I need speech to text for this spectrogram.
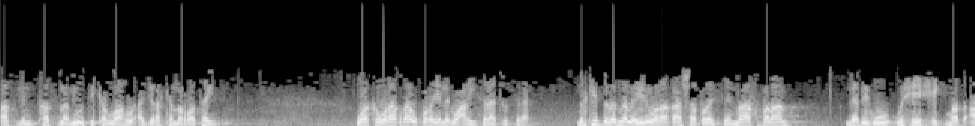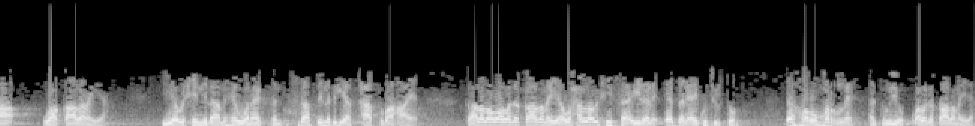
aslim taslam yu'tika allahu ajraka maratayn waa ka waraaqdaa u qoraya nebigu calayhi salaatu wasalaam markii dabeedna la yihi waraaqaan shaabadaysteen ma aqbalaan? Nebigu wixii xikmad ah waa qaadanaya iyo wixii nidaamahee wanaagsan. Sidaasay nebigii asxaabtuba ahaayeen. Gaalada waa laga qaadanaya wax alla wixii faa-iide leh ee dani ay ku jirto. Ee horumar leh adduunyo waa laga qaadanaya.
